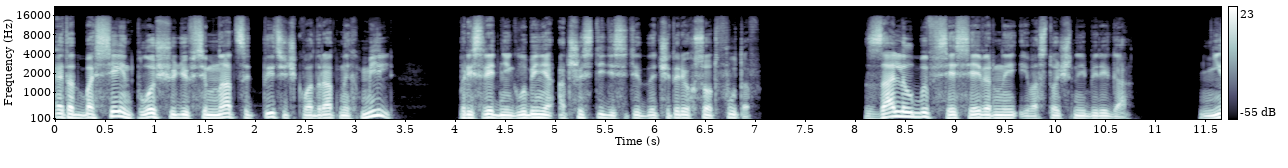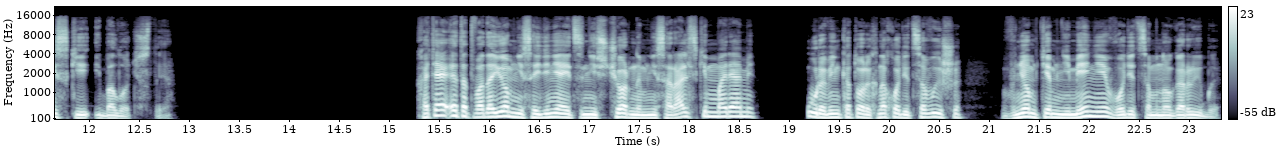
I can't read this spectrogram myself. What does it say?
этот бассейн площадью в 17 тысяч квадратных миль при средней глубине от 60 до 400 футов залил бы все северные и восточные берега, низкие и болотистые. Хотя этот водоем не соединяется ни с Черным, ни с Аральским морями, уровень которых находится выше, в нем, тем не менее, водится много рыбы.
